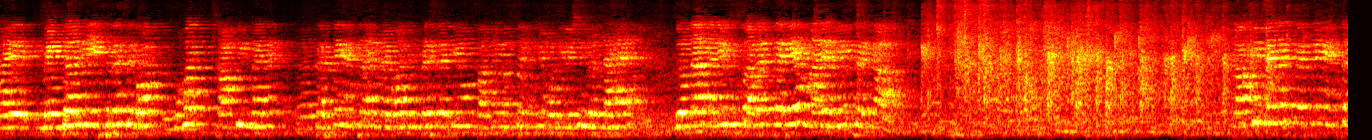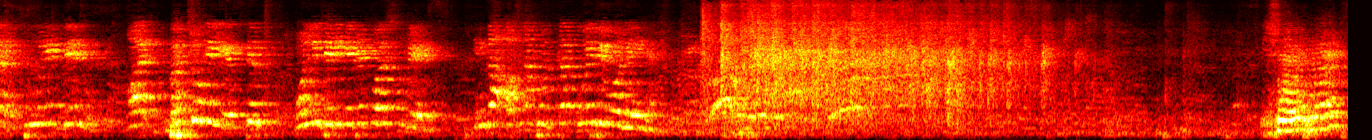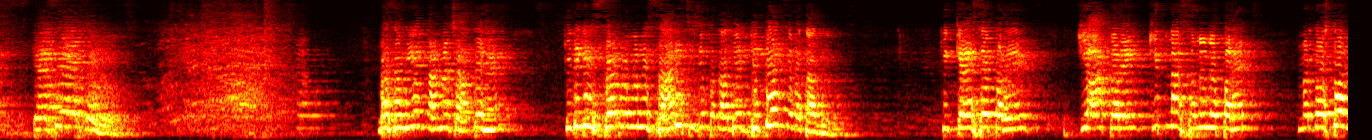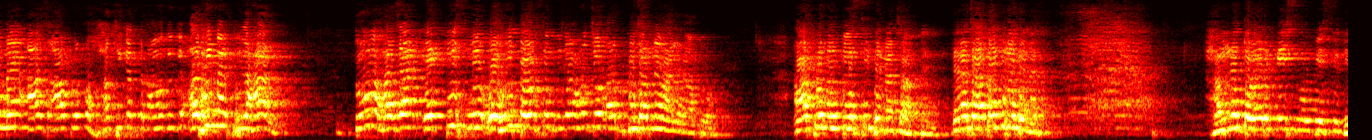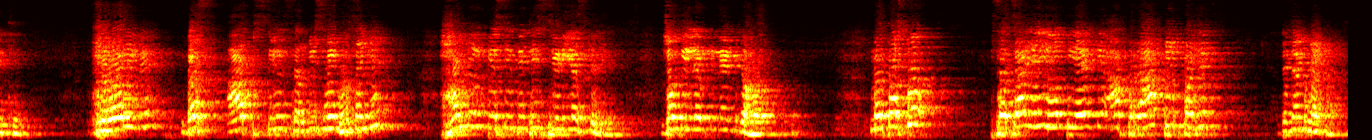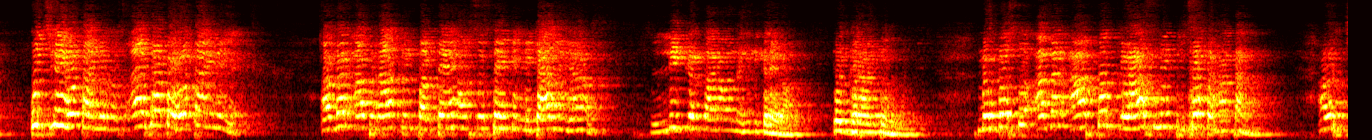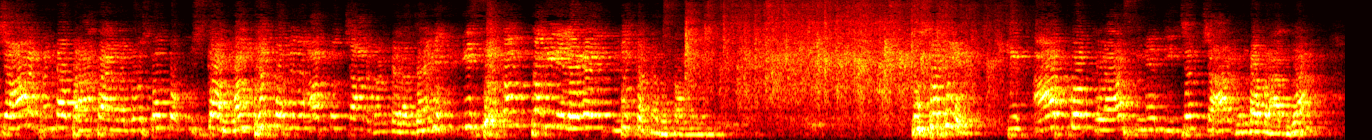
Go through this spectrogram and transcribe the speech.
हमारे मेंटर भी एक तरह से बहुत बहुत काफ़ी मेहनत करते हैं सर मैं बहुत इंप्रेस रहती हूँ। काफ़ी उनसे मुझे मोटिवेशन मिलता है। जोरदार तालियों स्वागत करिए हमारे अमित सर का काफ़ी मेहनत करते हैं सर पूरे दिन। और बच्चों के लिए सिर्फ़ ओनली डेडिकेटेड फॉर स्टूडेंट्स इनका अपना खुद का कोई भी वो नहीं है। फ्रेंड्स कैसे हैं आप सब बस हम ये कहना चाहते हैं कि देखिए सब लोगों ने सारी चीज़ें बता दी, डिटेल से बता दी कि कैसे पढ़ें, क्या करें, कितना समय में पढ़ें। मेरे दोस्तों, मैं आज आप लोग को हकीकत बताऊँगा क्योंकि अभी मैं फ़िलहाल 2021 में वही दौर से गुजरा हूँ जो अब गुजरने वाले हैं आप लोग। आप लोग यूपीएससी देना चाहते हैं? देना चाहते हैं कि नहीं देना? हमने दो हज़ार इक्कीस में यूपीएससी दी थी फरवरी में बस आप सिविल सर्विस में घुसेंगे। हमने यूपीएससी दी थी सीडीएस के लिए। जो कि लेफ्टिनेंट का हो। मेरे दोस्तों, सच्चाई यही होती है कि आप रात दिन पढ़े डजेंट कुछ नहीं होता है ऐसा तो होता ही नहीं है। अगर आप रात दिन पढ़ते हैं और सोचते हैं कि निकाल लेंगे लिख कर कारा नहीं निकलेगा तो गारंटी है मेरे दोस्तों, अगर आपको क्लास में टीचर पढ़ाता है, अगर चार घंटा पढ़ाता है मेरे दोस्तों तो उसका मंथन करने में आपको चार घंटे लग जाएँगे। इससे कम कभी नहीं लगेगा लिख कर मैं। तो सोचिए कि आपको क्लास में टीचर चार घंटा पढ़ा दिया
